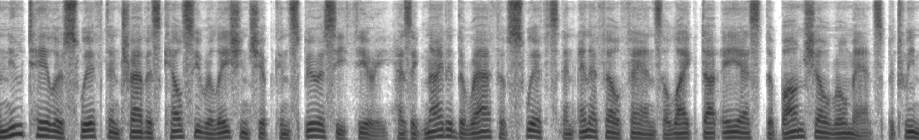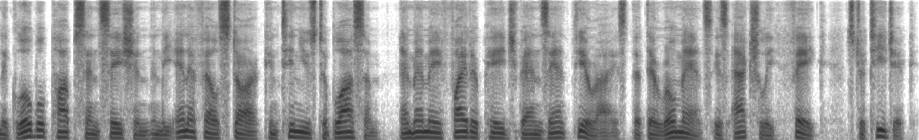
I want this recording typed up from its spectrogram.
new Taylor Swift and Travis Kelce relationship conspiracy theory has ignited the wrath of Swifts and NFL fans alike. As the bombshell romance between the global pop sensation and the NFL star continues to blossom, MMA fighter Paige VanZant theorized that their romance is actually fake, strategic,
